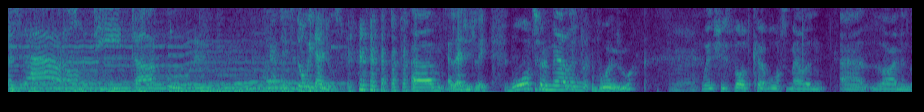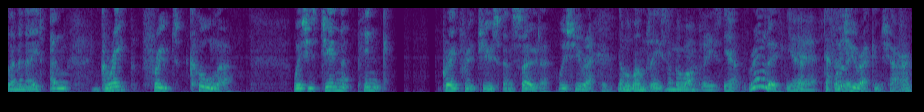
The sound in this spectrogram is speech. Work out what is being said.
us out on the deep, dark water? Captain Stormy Daniels. um, Allegedly. watermelon woo, which is vodka, watermelon, uh, lime, and lemonade, and grapefruit cooler, which is gin, pink, grapefruit juice, and soda. Which do you reckon? Number one, please. Number one, please. Yeah, Really? yeah, Yeah. What do you reckon, Sharon?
